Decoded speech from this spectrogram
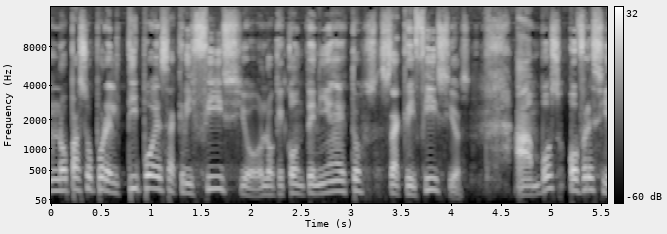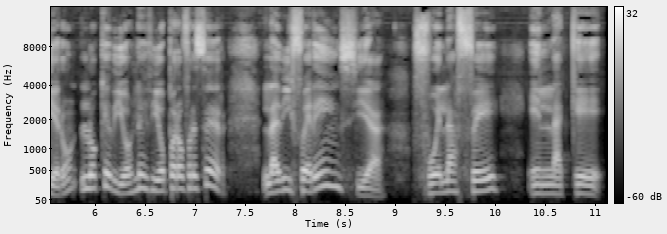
no pasó por el tipo de sacrificio, lo que contenían estos sacrificios Ambos ofrecieron lo que Dios les dio para ofrecer. La diferencia fue la fe en la que,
